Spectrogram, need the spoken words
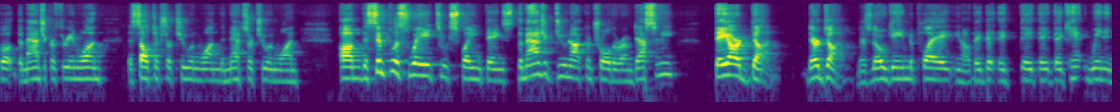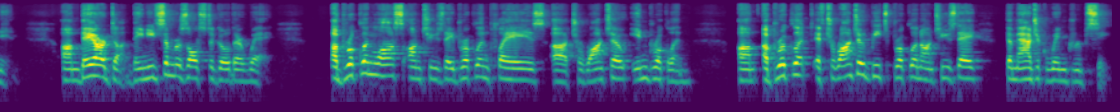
But the Magic are three and one, the Celtics are two and one, the Nets are two and one. Um, the simplest way to explain things: the Magic do not control their own destiny. They are done. They're done. There's no game to play. You know they they they they, they can't win and in. Um, they are done. They need some results to go their way. A Brooklyn loss on Tuesday. Brooklyn plays uh, Toronto in Brooklyn. Um, a Brooklyn, if Toronto beats Brooklyn on Tuesday, the Magic win Group C.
